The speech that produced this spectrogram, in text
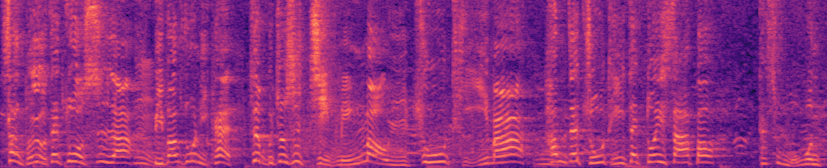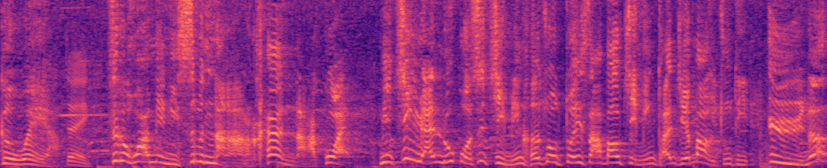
上头有在做事啊。嗯，比方说你看，这不就是景明贸与猪蹄吗？嗯，他们在猪蹄在堆沙包。但是我问各位啊，对这个画面，你是不是哪看哪怪？你既然如果是警民合作堆沙包，警民团结冒雨出题，雨呢？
